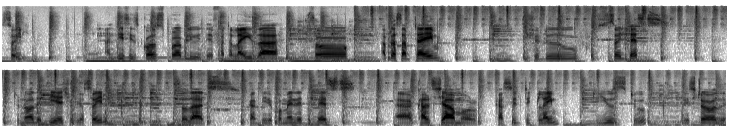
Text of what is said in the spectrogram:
soil and this is caused probably with the fertilizer. So after some time, you should do soil tests to know the pH of your soil so that you can be recommended the best uh, calcium or calcitic lime to use to restore the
